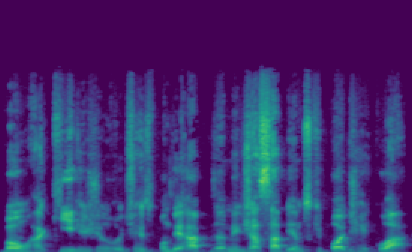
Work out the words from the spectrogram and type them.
Bom, aqui, Regina, eu vou te responder rapidamente. Já sabemos que pode recuar,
